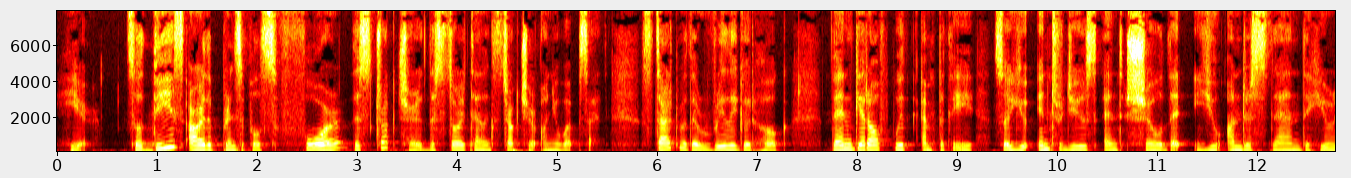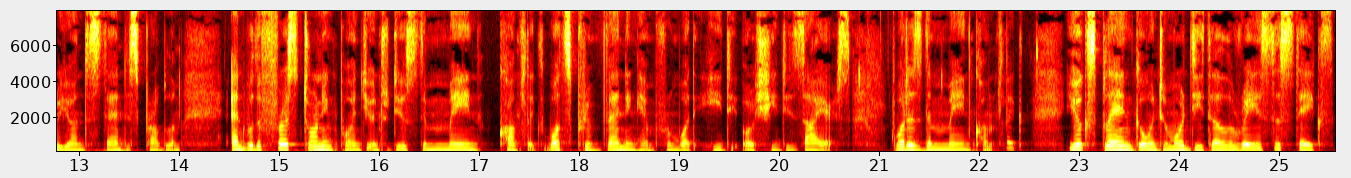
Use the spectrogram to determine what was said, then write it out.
here. So, these are the principles for the structure, the storytelling structure on your website. Start with a really good hook, then get off with empathy. So, you introduce and show that you understand the hero, you understand his problem, and with the first turning point, you introduce the main conflict. What's preventing him from what he or she desires? What is the main conflict? You explain, go into more detail, raise the stakes,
